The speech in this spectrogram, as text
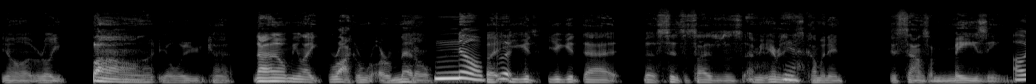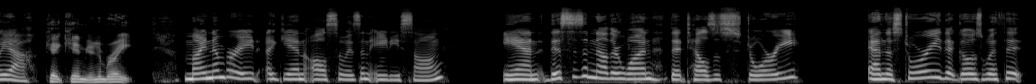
You know, it really bong. You know, where you kind of. No, I don't mean like rock and or metal, no, but, but, you get you get that the synthesizers. I mean, everything's coming in. It sounds amazing. oh, yeah. Okay, Kim, you're number eight. My number eight, again, also is an 80s song. And this is another one that tells a story. And the story that goes with it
